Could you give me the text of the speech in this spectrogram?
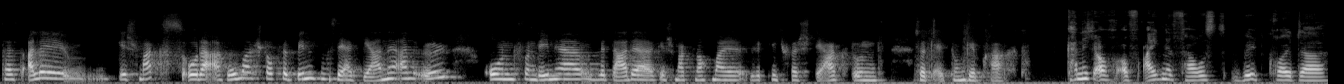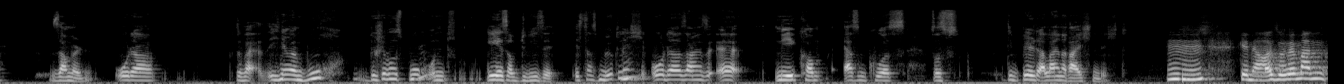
Das heißt, alle Geschmacks- oder Aromastoffe binden sehr gerne an Öl und von dem her wird da der Geschmack nochmal wirklich verstärkt und zur Geltung gebracht. Kann ich auch auf eigene Faust Wildkräuter sammeln? Oder ich nehme ein Buch, ein Bestimmungsbuch mhm. und gehe jetzt auf die Wiese. Ist das möglich? Mhm. Oder sagen Sie, äh, nee, komm, erst ein Kurs, sonst die Bilder alleine reichen nicht? Mhm, genau, also wenn man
